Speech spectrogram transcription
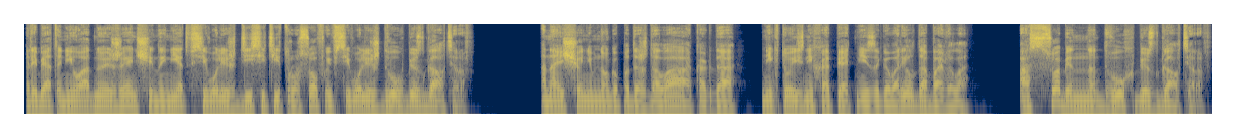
«Ребята, ни у одной женщины нет всего лишь десяти трусов и всего лишь двух бюстгальтеров». Она еще немного подождала, а когда никто из них опять не заговорил, добавила «особенно двух бюстгальтеров».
